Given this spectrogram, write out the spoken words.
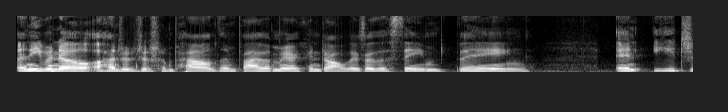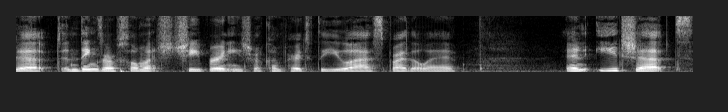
and even though a hundred Egyptian pounds and five American dollars are the same thing, in Egypt, and things are so much cheaper in Egypt compared to the US, by the way. In Egypt,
